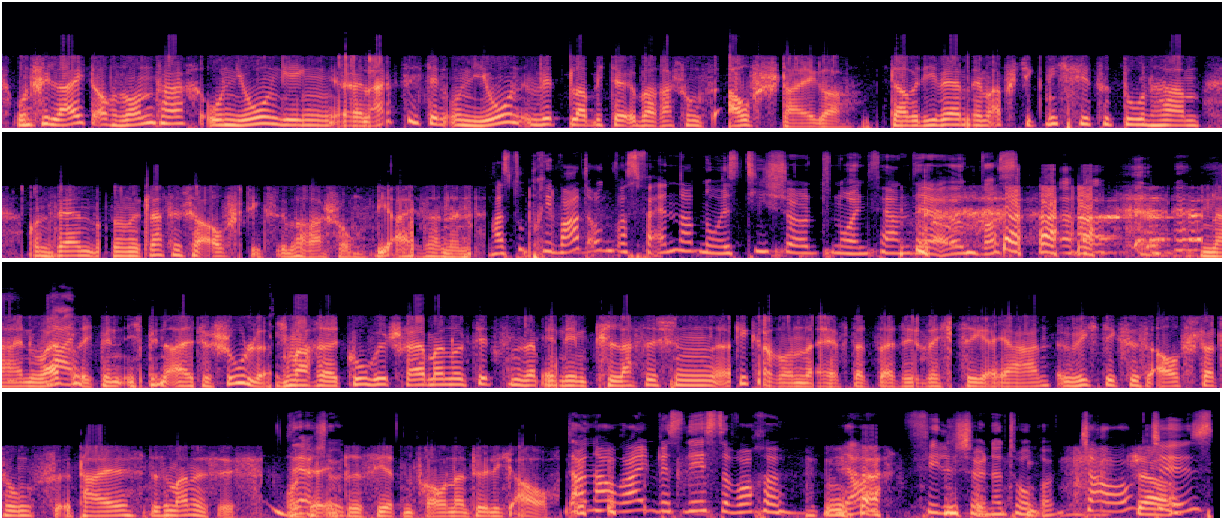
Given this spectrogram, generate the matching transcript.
Und vielleicht auch Sonntag Union gegen äh, Leipzig, denn Union wird, glaube ich, der Überraschungsaufsteiger. Ich glaube, die werden mit dem Abstieg nicht viel zu tun haben und werden so eine klassische Aufstiegsüberraschung, die Eisernen. Hast du privat irgendwas verändert? Neues T-Shirt, neuen Fernseher, irgendwas? Nein, du weißt Nein. ich bin, ich bin alte Schule. Ich mache Kugelschreibernotizen in dem klassischen äh, Kicker-Sonderheft, das seit den 60er Jahren wichtigstes Ausstattungsteil des Mannes ist. Und Sehr der schön. interessierten Frau natürlich auch. Dann hau rein, bis nächste Woche. Ja, viele schöne Tore. Ciao, Ciao. tschüss.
